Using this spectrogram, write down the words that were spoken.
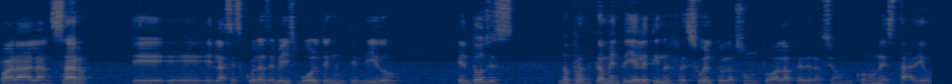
para lanzar eh, eh, las escuelas de béisbol, tengo entendido, entonces no prácticamente ya le tienes resuelto el asunto a la federación con un estadio,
